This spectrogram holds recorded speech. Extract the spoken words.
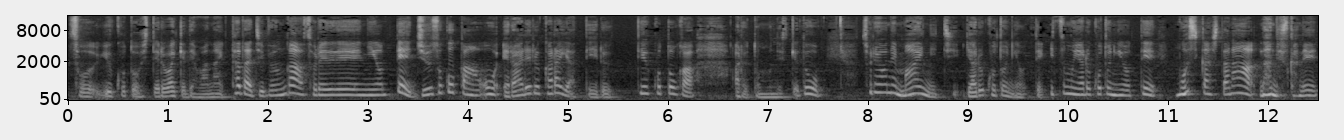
そういうことをしてるわけではないただ自分がそれによって充足感を得られるからやっているっていうことがあると思うんですけどそれをね毎日やることによっていつもやることによってもしかしたら何ですかね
